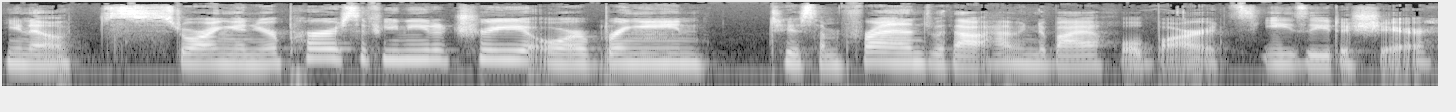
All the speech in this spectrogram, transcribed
you know storing in your purse if you need a treat or mm-hmm. bringing to some friends without having to buy a whole bar. It's easy to share.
